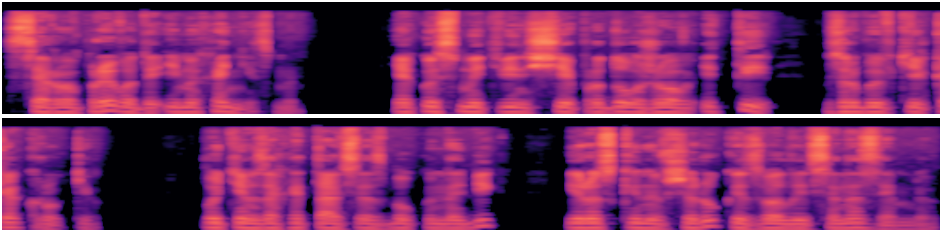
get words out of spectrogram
сервоприводи і механізми. Якусь мить він ще продовжував іти, зробив кілька кроків. Потім захитався з боку на бік і, розкинувши руки, звалився на землю.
